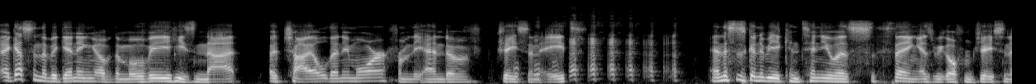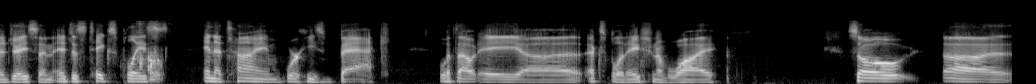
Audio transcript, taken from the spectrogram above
I guess in the beginning of the movie he's not a child anymore from the end of Jason 8. and this is going to be a continuous thing as we go from Jason to Jason. It just takes place in a time where he's back without a uh, explanation of why. So uh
